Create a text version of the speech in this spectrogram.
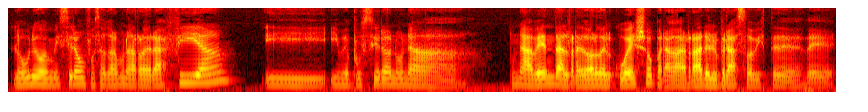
lo único que me hicieron fue sacarme una radiografía y, me pusieron una, una, venda alrededor del cuello para agarrar el brazo, viste, desde...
